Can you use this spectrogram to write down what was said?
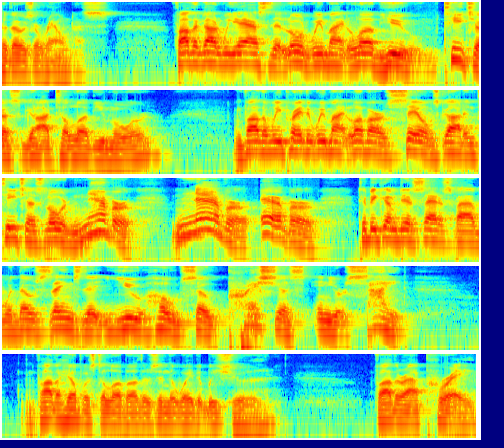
to those around us. Father God, we ask that, Lord, we might love you. Teach us, God, to love you more. And Father, we pray that we might love ourselves, God, and teach us, Lord, never, never, ever to become dissatisfied with those things that you hold so precious in your sight. And Father, help us to love others in the way that we should. Father, I pray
